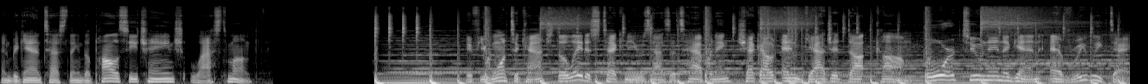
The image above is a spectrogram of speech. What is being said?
and began testing the policy change last month. If you want to catch the latest tech news as it's happening, check out Engadget.com or tune in again every weekday.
